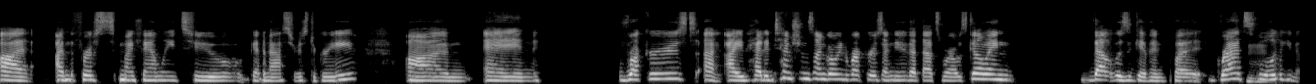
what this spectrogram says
uh i'm the first in my family to get a master's degree um and Rutgers, I, I had intentions on going to Rutgers. I knew that that's where I was going. That was a given. But grad Mhm. school, you know,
